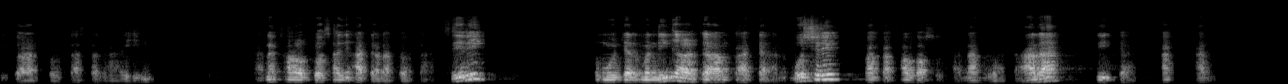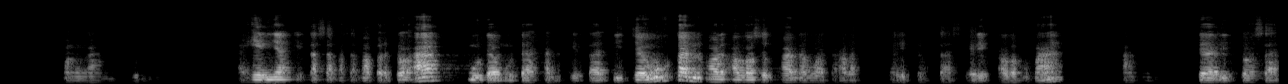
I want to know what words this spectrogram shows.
itu adalah dosa selain karena kalau dosanya adalah dosa sirik kemudian meninggal dalam keadaan musyrik maka Allah Subhanahu wa taala tidak akan mengampuni. Akhirnya kita sama-sama berdoa mudah-mudahan kita dijauhkan oleh Allah Subhanahu wa taala dari dosa syirik. Allahumma amin. Dari dosa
